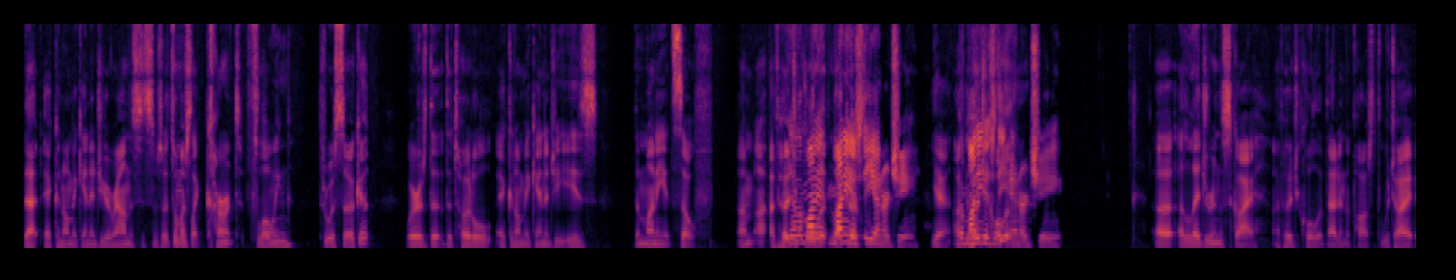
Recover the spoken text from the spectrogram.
that economic energy around the system. So it's almost like current flowing through a circuit, whereas the, the total economic energy is the money itself. Um, I, have heard yeah, you call money, it like money a, is the energy. yeah. The I've money is the it energy. a, a ledger in the sky. I've heard you call it that in the past, which I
